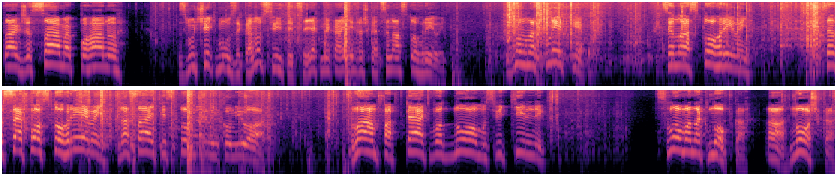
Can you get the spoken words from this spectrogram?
Так же саме погано звучить музика. Ну, світиться, як м'яка іграшка, ціна 100 гривень. Знову у нас плитки. Ціна 100 гривень. Це все по 100 гривень на сайті 100 гривень ком'юа. Лампа 5 в одному, світильник. Сломана кнопка. А, ножка.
